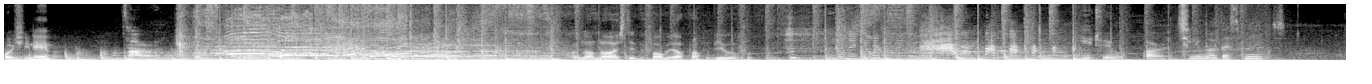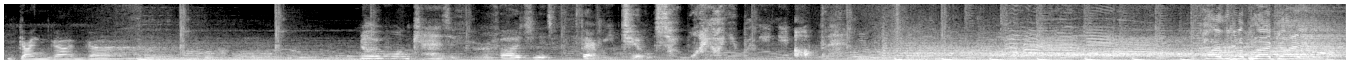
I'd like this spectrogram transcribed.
What's your name? Tara. I've not noticed it before, but you're proper beautiful. You two are actually my best mates. Gang, gang, gang. No one cares if you're a virgin. It's very chill. So why are you bringing it up then? Hey, we're gonna play a game.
